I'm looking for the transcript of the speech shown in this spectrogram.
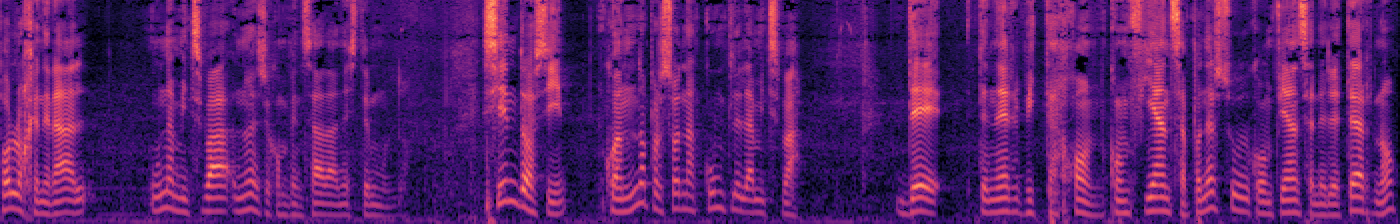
por lo general, una mitzvah no es recompensada en este mundo. Siendo así, cuando una persona cumple la mitzvah de tener bitajón, confianza, poner su confianza en el Eterno,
